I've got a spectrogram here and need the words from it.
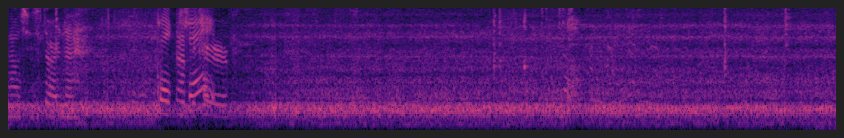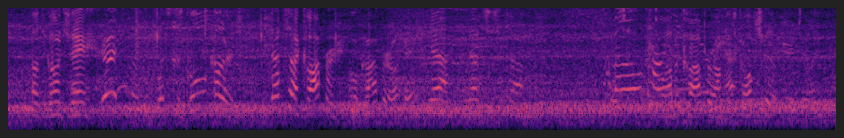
Now she's starting to Take have the shape. curve. How's it going today? Good. What's this cool color? That's uh, copper. Oh, copper. Okay. Yeah, that's just um, it was just a blob of copper off the sculpture that we were doing.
